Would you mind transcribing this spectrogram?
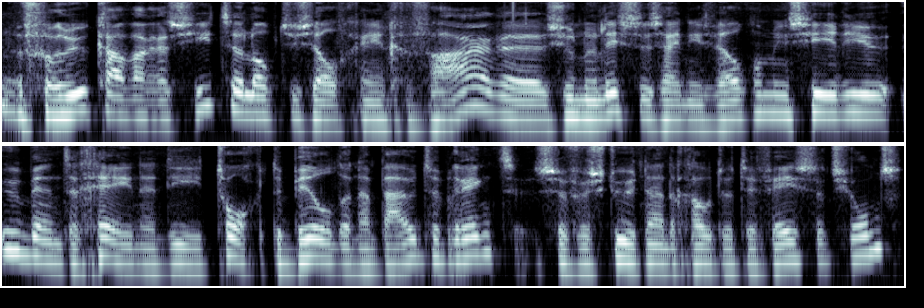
Voor u, Kawarashid, loopt u zelf geen gevaar. journalisten zijn niet welkom in Syrië. U bent degene die toch de beelden naar buiten brengt. Ze verstuurt naar de grote tv-stations.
